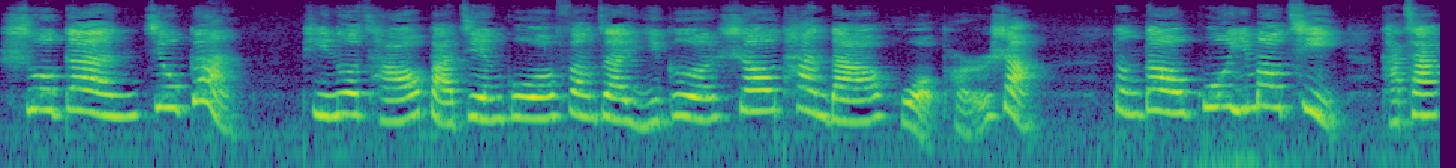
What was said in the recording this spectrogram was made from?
说干就干。匹诺曹把煎锅放在一个烧炭的火盆上，等到锅一冒气，咔嚓，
